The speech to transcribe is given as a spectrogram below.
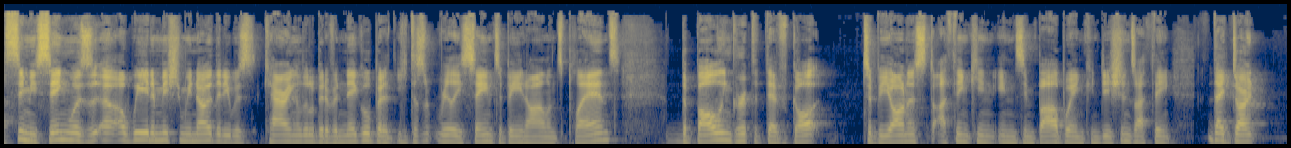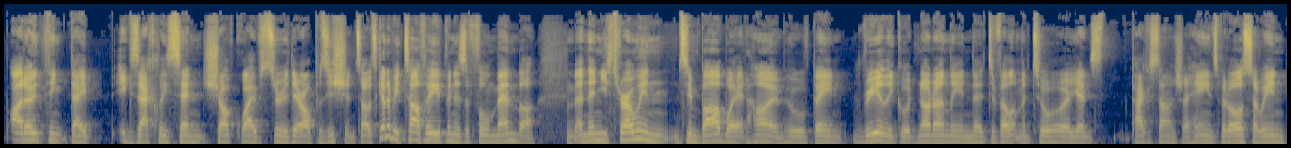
Simi Singh was a, a, weird omission. We know that he was carrying a little bit of a niggle, but he doesn't really seem to be in Ireland's plans. The bowling group that they've got, to be honest, I think in in Zimbabwean conditions, I think they don't. I don't think they exactly send shockwaves through their opposition. So it's going to be tough even as a full member. And then you throw in Zimbabwe at home, who have been really good, not only in the development tour against Pakistan Shaheens, but also in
